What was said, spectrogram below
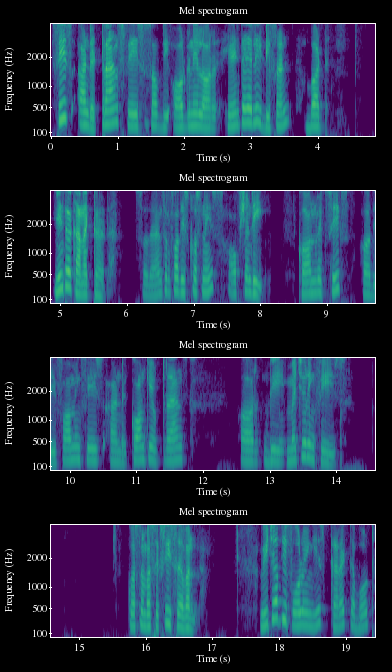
cis and trans phases of the organelle are entirely different but interconnected. So the answer for this question is option D. Convex cis or the forming phase and concave trans or the maturing phase. Question number 67. Which of the following is correct about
